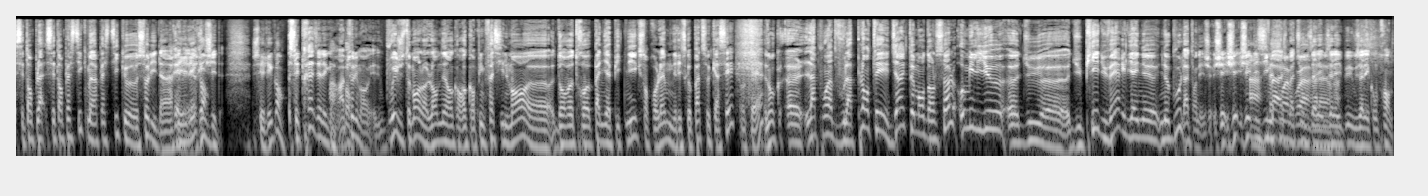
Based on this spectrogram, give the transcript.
c'est- en, pla- c'est en plastique, mais un plastique euh, solide, hein, rigide. C'est élégant. C'est très élégant, Ah, absolument. Vous pouvez justement l'emmener en, en camping facilement euh, dans votre panier à pique-nique sans problème. Il ne risque pas de se casser. Ok. Donc euh, la pointe, vous la plantez directement dans le sol. Au milieu euh, du euh, du pied du verre, il y a une, une boule. Attendez, j'ai j'ai- j'ai Ah, des images, Mathieu. voir, vous allez vous allez vous allez comprendre.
